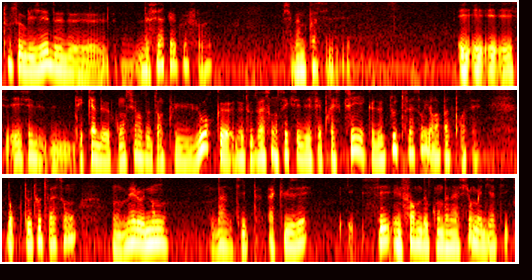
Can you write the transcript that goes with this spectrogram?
tous obligés de, faire quelque chose. Je sais même pas si. Et, et, et c'est des cas de conscience d'autant plus lourds que de toute façon on sait que c'est des faits prescrits et que de toute façon il n'y aura pas de procès. Donc de toute façon, on met le nom d'un type accusé, c'est une forme de condamnation médiatique.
